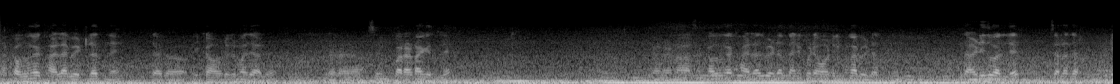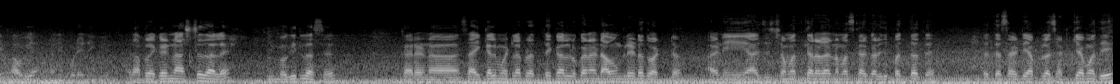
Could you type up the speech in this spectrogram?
सकाळून काही खायला भेटलंच नाही तर एका हॉटेलमध्ये आलो तर असं पराठा घेतला कारण सकाळून काय खायलाच भेटत नाही आणि कुठे हॉटेल काय भेटत नाही. तर अडीच वाजले चला तर खाऊया आणि पुढे निघूया. आता आपल्याकडे नाश्ता झाला आहे मी बघितलं असेल. कारण सायकल म्हटलं प्रत्येका लोकांना डाऊनग्रेडच वाटतं. आणि आज चमत्काराला नमस्कार करायची पद्धत आहे. तर त्यासाठी आपल्या झटक्यामध्ये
